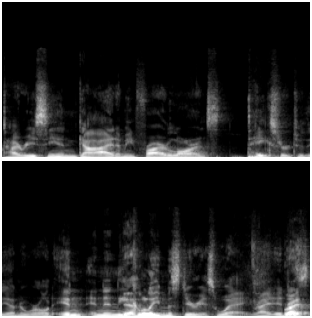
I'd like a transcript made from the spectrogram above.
tiresian guide i mean friar lawrence takes her to the underworld in, in an Yeah. equally mysterious way right it Right. is-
